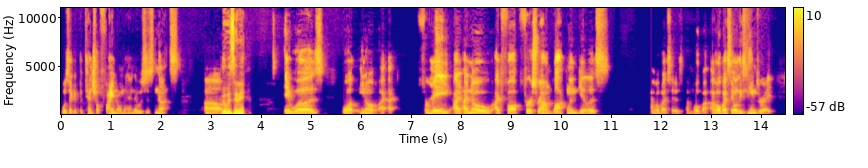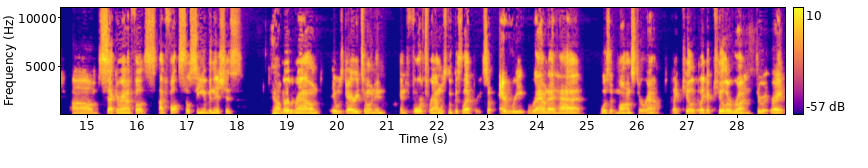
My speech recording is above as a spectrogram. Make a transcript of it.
was like a potential final, man. It was just nuts. Um, Who was in it? it was well, you know, I, I for me, I, I know I fought first round Lachlan Giles. I hope I his, I'm hope I hope I say all these names right. Um, second round, I fought I fought Celsinho Vinicius. Yeah. Third round, it was Gary Tonon, and fourth round was Lucas Lepri. So every round I had was a monster round, like killer, like a killer run through it, right?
